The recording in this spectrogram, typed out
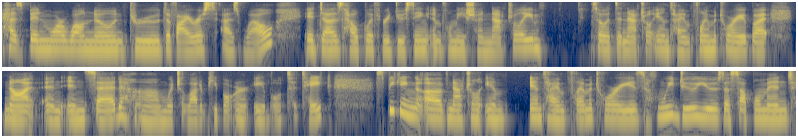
has been more well known through the virus as well. It does help with reducing inflammation naturally. So it's a natural anti inflammatory, but not an NSAID, um, which a lot of people aren't able to take. Speaking of natural anti inflammatories. We do use a supplement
